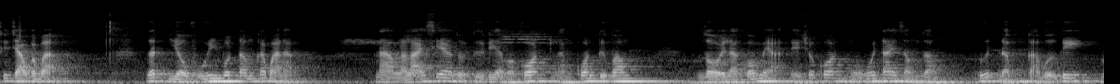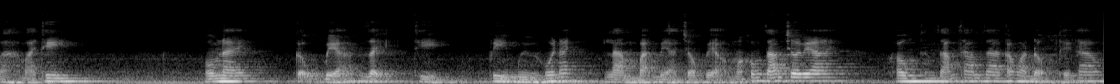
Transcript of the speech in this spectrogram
Xin chào các bạn. Rất nhiều phụ huynh vô tâm các bạn ạ. Nào là lái xe rồi từ đè vào con Làm con tử vong. Rồi là có mẹ để cho con mồ hôi tay ròng ròng Ướt đẫm cả bữa ghi và bài thi. Hôm nay cậu bé dậy thì vì mùi hôi nách Làm bạn bè chọc ghẹo mà không dám chơi với ai. Không dám tham gia các hoạt động thể thao.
